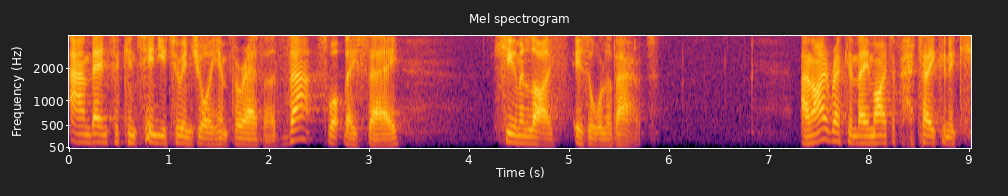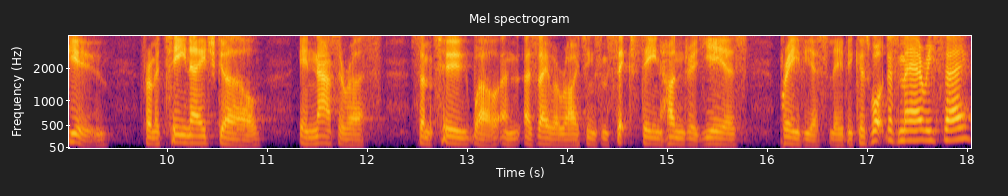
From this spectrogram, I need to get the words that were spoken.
and then to continue to enjoy Him forever. That's what they say human life is all about. And I reckon they might have taken a cue from a teenage girl in Nazareth some two, well, and as they were writing, some 1600 years previously. Because what does Mary say?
